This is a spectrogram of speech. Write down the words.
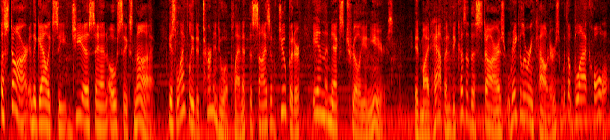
A star in the galaxy GSN 069 is likely to turn into a planet the size of Jupiter in the next trillion years. It might happen because of the star's regular encounters with a black hole.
